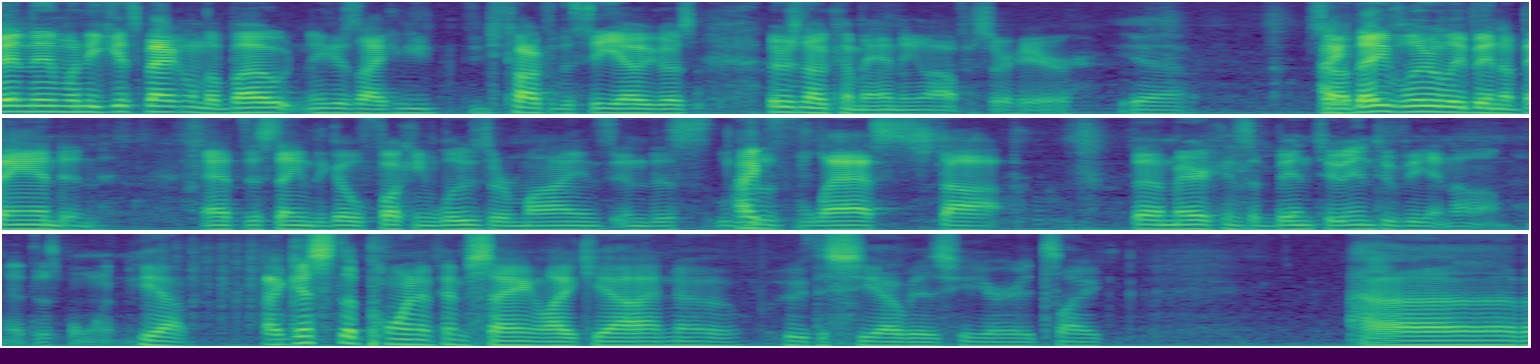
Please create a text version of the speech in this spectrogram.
And then when he gets back on the boat, he goes like, "Did you, did you talk to the CEO?" He goes, "There's no commanding officer here." Yeah. So I- they've literally been abandoned at this thing to go fucking lose their minds in this, I- this last stop that Americans have been to into Vietnam at this point. Yeah. I guess the point of him saying like, "Yeah, I know who the CO is here." It's like, uh,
